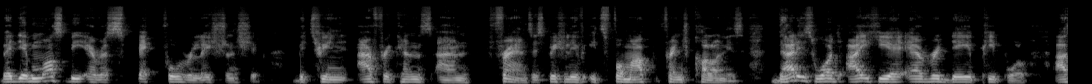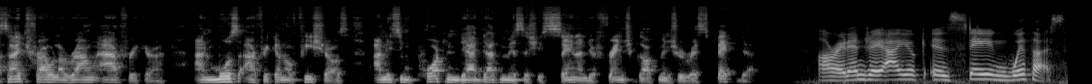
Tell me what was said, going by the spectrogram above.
But there must be a respectful relationship between Africans and France, especially if it's former French colonies. That is what I hear everyday people as I travel around Africa and most African officials. And it's important that that message is sent and the French government should respect that. All right, NJ Ayuk is staying with us.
